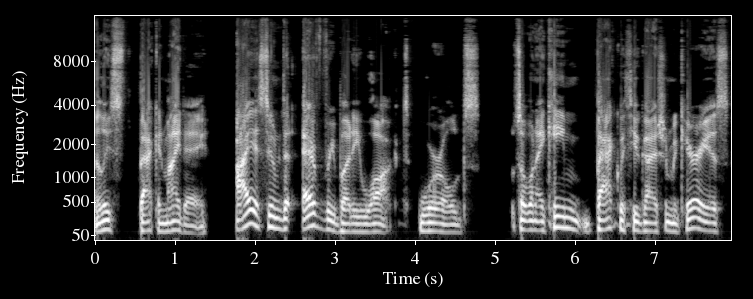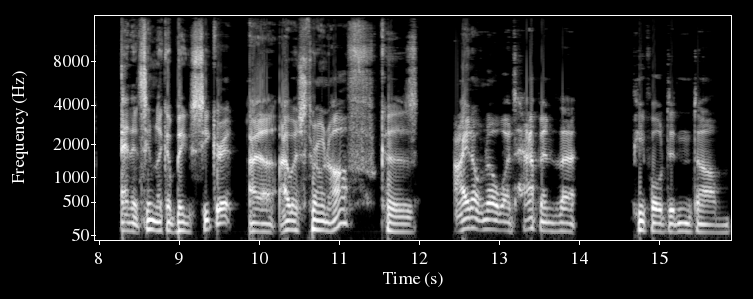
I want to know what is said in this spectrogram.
At least back in my day. I assumed that everybody walked worlds. So when I came back with you guys from Mercurius, and it seemed like a big secret. I was thrown off because I don't know what's happened that people didn't um,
